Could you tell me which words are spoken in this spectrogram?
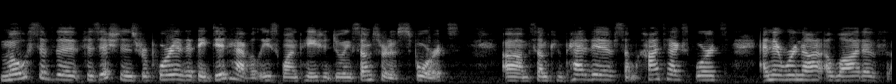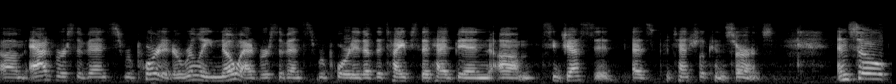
most of the physicians reported that they did have at least one patient doing some sort of sports, um, some competitive, some contact sports, and there were not a lot of um, adverse events reported, or really no adverse events reported of the types that had been um, suggested as potential concerns. And so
